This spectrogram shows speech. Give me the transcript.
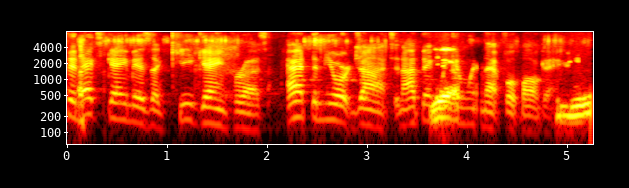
Think the next game is a key game for us at the New York Giants, and I think yeah. we can win that football game. Mm-hmm.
